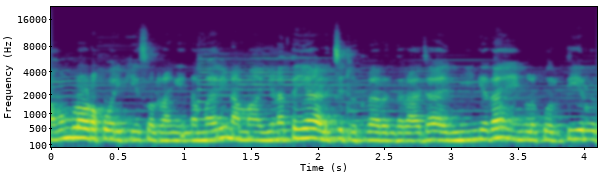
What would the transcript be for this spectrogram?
அவங்களோட கோரிக்கையை சொல்கிறாங்க இந்த மாதிரி நம்ம இனத்தையே அழிச்சிட்டு இருக்கிறார் இந்த ராஜா. நீங்கள் தான் எங்களுக்கு ஒரு தீர்வு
